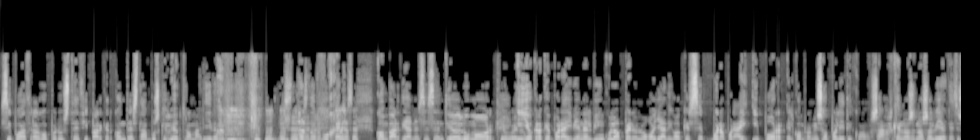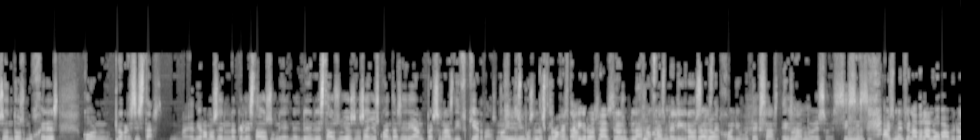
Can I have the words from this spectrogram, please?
si puedo hacer algo por usted y Parker contesta, búsqueme otro marido. Y Estas dos mujeres compartían ese sentido del humor. Bueno. y yo creo que por ahí viene el vínculo, pero luego ya digo que se, bueno, por ahí y por el compromiso político, o sea, que no se nos olvide que son dos mujeres con progresistas, eh, digamos en lo que el Estados Unidos, en Estados Unidos en los años cuántas serían personas de izquierdas, ¿no? Sí, y sí. después en los 50 Rojas peligrosas, ro- ¿sí? las rojas peligrosas Claro. de Hollywood, exacto, exacto, Ajá. eso es. Sí, Ajá. sí, sí. Has mencionado La Loba, pero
